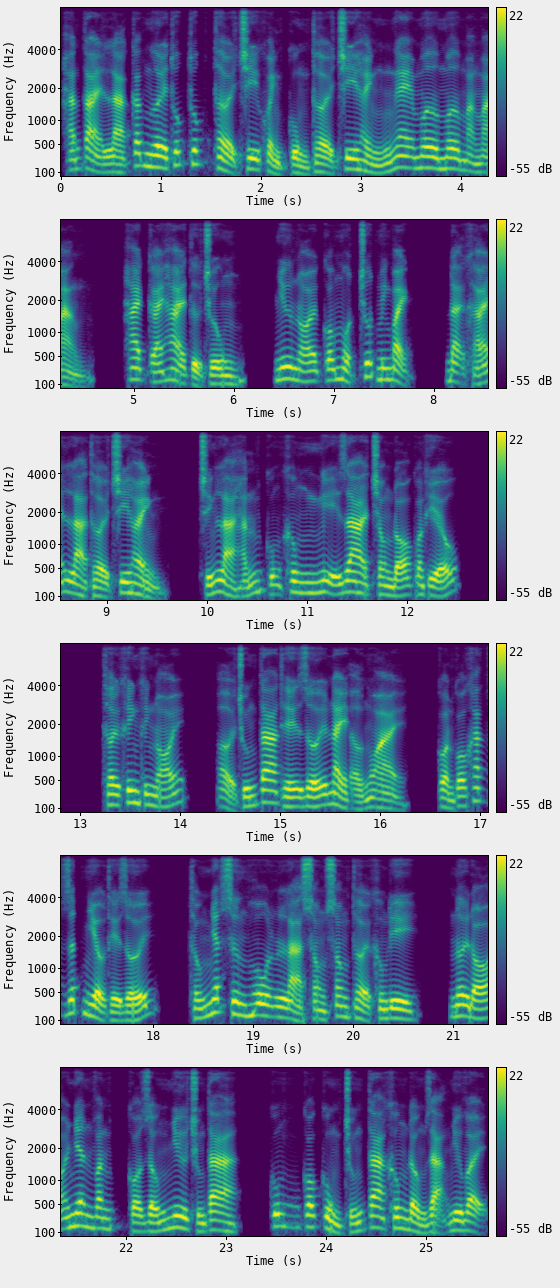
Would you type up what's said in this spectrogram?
hắn tài là các ngươi thúc thúc thời chi khoảnh cùng thời chi hành nghe mơ mơ màng màng, hai cái hài tử chung, như nói có một chút minh bạch, đại khái là thời chi hành, chính là hắn cũng không nghĩ ra trong đó quan khiếu. Thời khinh khinh nói, ở chúng ta thế giới này ở ngoài, còn có khác rất nhiều thế giới, thống nhất xưng hô là song song thời không đi, nơi đó nhân văn có giống như chúng ta, cũng có cùng chúng ta không đồng dạng như vậy,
